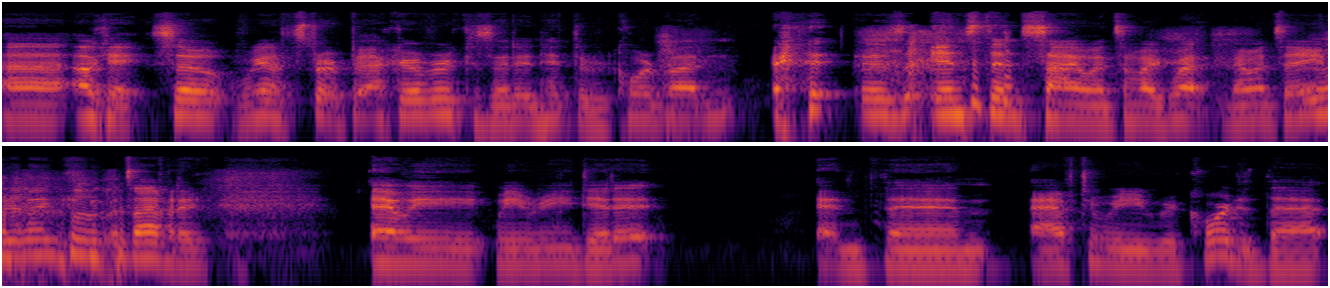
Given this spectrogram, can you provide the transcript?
Uh, okay, so we're gonna start back over because I didn't hit the record button. it was instant silence. I'm like, what? No one saying anything? What's happening? And we we redid it, and then after we recorded that,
